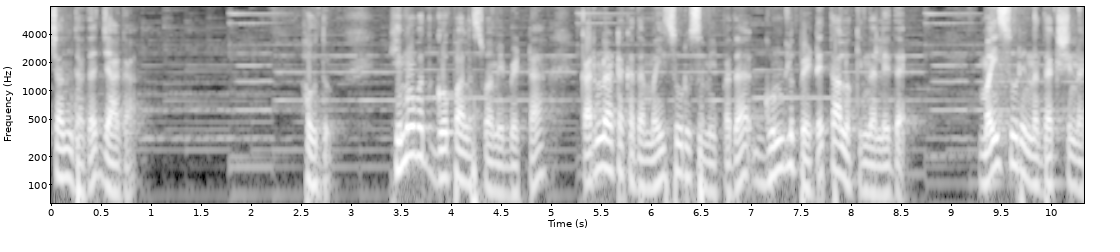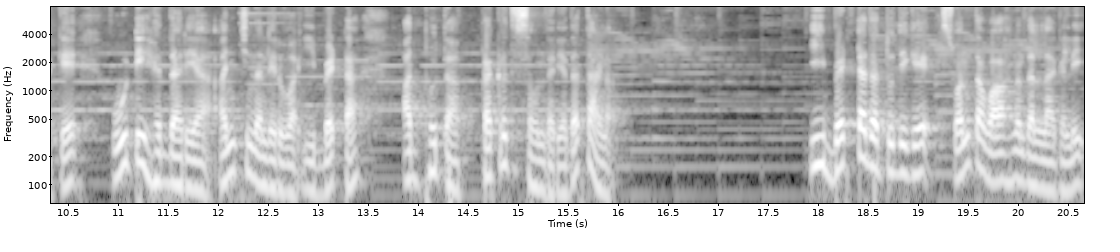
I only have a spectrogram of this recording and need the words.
ಚಂದದ ಜಾಗ. ಹೌದು, ಹಿಮವದ್ ಗೋಪಾಲಸ್ವಾಮಿ ಬೆಟ್ಟ ಕರ್ನಾಟಕದ ಮೈಸೂರು ಸಮೀಪದ ಗುಂಡ್ಲುಪೇಟೆ ತಾಲೂಕಿನಲ್ಲಿದೆ. ಮೈಸೂರಿನ ದಕ್ಷಿಣಕ್ಕೆ ಊಟಿ ಹೆದ್ದಾರಿಯ ಅಂಚಿನಲ್ಲಿರುವ ಈ ಬೆಟ್ಟ ಅದ್ಭುತ ಪ್ರಕೃತಿ ಸೌಂದರ್ಯದ ತಾಣ. ಈ ಬೆಟ್ಟದ ತುದಿಗೆ ಸ್ವಂತ ವಾಹನದಲ್ಲಾಗಲಿ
